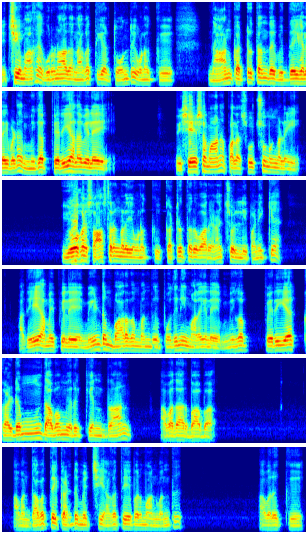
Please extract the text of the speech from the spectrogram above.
நிச்சயமாக குருநாதன் அகத்தியர் தோன்றி உனக்கு நான் கற்றுத்தந்த வித்தைகளை விட மிக பெரிய அளவிலே விசேஷமான பல சூட்சுமங்களை யோக சாஸ்திரங்களை உனக்கு கற்றுத்தருவார் எனச் சொல்லி பணிக்க அதே அமைப்பிலே மீண்டும் பாரதம் வந்து பொதினி மலையிலே மிக பெரிய கடும் தவம் இருக்கின்றான் அவதார் பாபா. அவன் தவத்தை கண்டு மெச்சி அகத்திய பெருமான் வந்து அவருக்கு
